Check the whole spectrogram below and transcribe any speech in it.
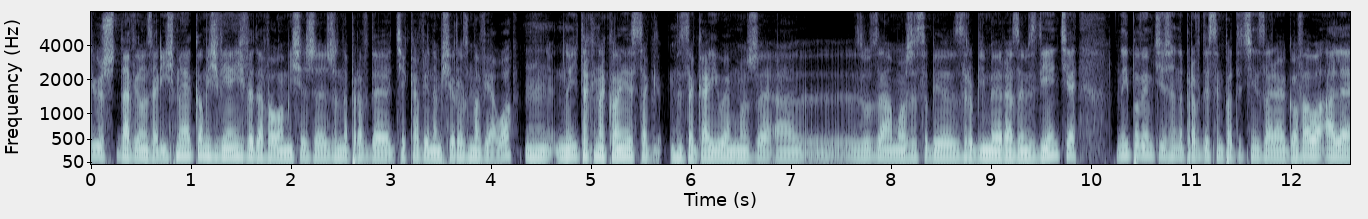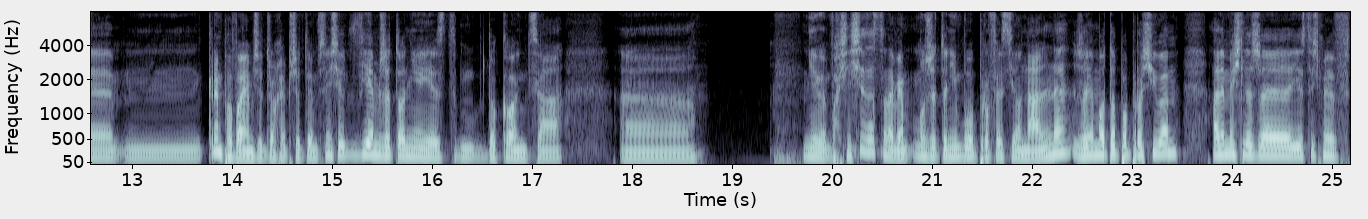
już nawiązaliśmy jakąś więź, wydawało mi się, że, że naprawdę ciekawie nam się rozmawiało. Mm, No i tak na koniec tak zagaiłem może, a Zuza, może sobie zrobimy razem zdjęcie. No i powiem ci, że naprawdę sympatycznie zareagowała, ale mm, krępowałem się trochę przy tym, w sensie wiem, że to nie jest do końca... E, Nie wiem, właśnie się zastanawiam. Może to nie było profesjonalne, że ją o to poprosiłem, ale myślę, że jesteśmy w,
